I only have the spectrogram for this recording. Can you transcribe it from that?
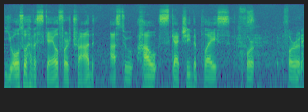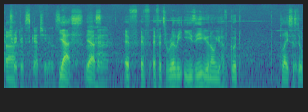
you also have a scale for trad as to how sketchy the place for for uh, metric of sketchiness. yes yes if, if if it's really easy you know you have good places to,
